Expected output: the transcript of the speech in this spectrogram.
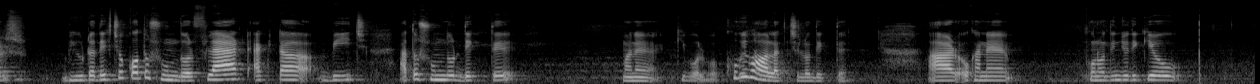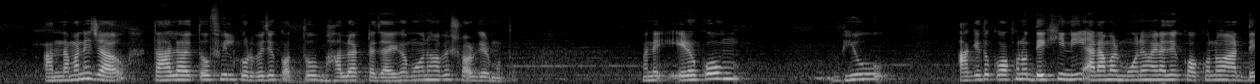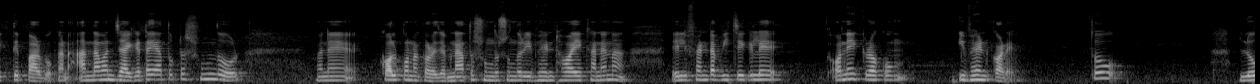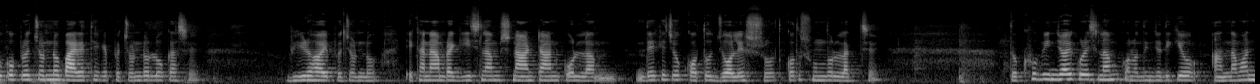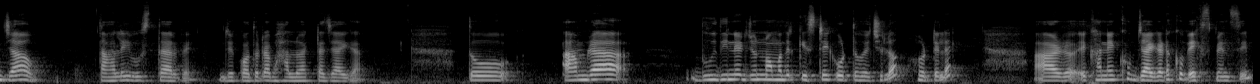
ভিউটা দেখছ কত সুন্দর। ফ্ল্যাট একটা বিচ এত সুন্দর দেখতে। মানে কি বলব? খুবই ভালো লাগছিল দেখতে। আর ওখানে কোনো দিন যদি কেউ আন্দামানে যাও, তাহলে হয়তো ফিল করবে যে কত ভালো একটা জায়গা, মনে হবে স্বর্গের মতো। মানে এরকম ভিউ আগে তো কখনো দেখিনি, আর আমার মনে হয় না যে কখনো আর দেখতে পারব। কারণ আন্দামান জায়গাটাই এতটা সুন্দর মানে কল্পনা করা যাবে না। এত সুন্দর সুন্দর ইভেন্ট হয় এখানে না। এলিফ্যান্টটা বিচে গেলে অনেক রকম ইভেন্ট করে। তো লোকও প্রচণ্ড, বাইরে থেকে প্রচণ্ড লোক আসে। ভিড় হয় প্রচণ্ড। এখানে আমরা গিয়েছিলাম, স্নান টান করলাম। দেখেছ কত জলের স্রোত, কত সুন্দর লাগছে। তো খুব এনজয় করেছিলাম। কোনো দিন যদি কেউ আন্দামান যাও, তাহলেই বুঝতে পারবে যে কতটা ভালো একটা জায়গা। তো আমরা দুই দিনের জন্য আমাদেরকে স্টে করতে হয়েছিল হোটেলে। আর এখানে খুব জায়গাটা খুব এক্সপেন্সিভ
